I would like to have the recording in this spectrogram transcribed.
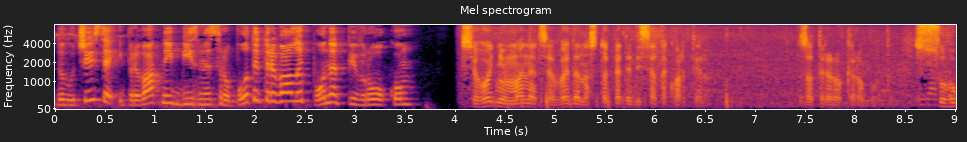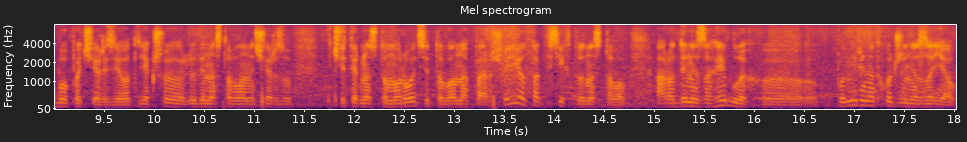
Долучився і приватний бізнес. Роботи тривали понад півроку. Сьогодні в мене це видана 150-та квартира за три роки роботи. Сугубо по черзі. От якщо людина ставила на черзу в 2014 році, то вона перша. І отак всі, хто не ставав. А родини загиблих е, по мірі надходження заяв.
